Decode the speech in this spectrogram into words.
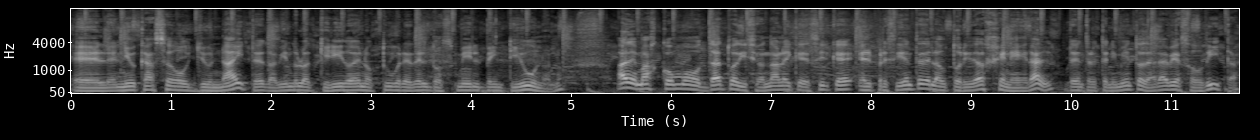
Newcastle United, habiéndolo adquirido en octubre del 2021. Además, como dato adicional, hay que decir que el presidente de la Autoridad General de Entretenimiento de Arabia Saudita,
